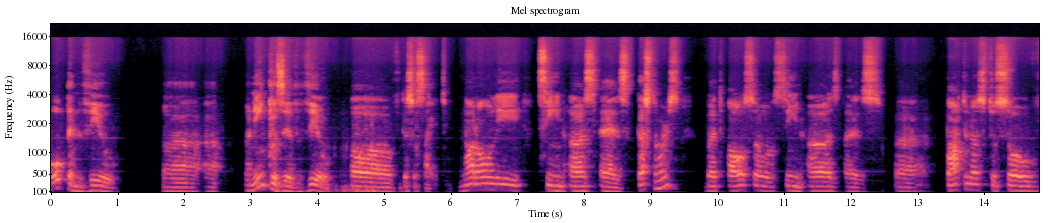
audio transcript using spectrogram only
open view, uh, uh, an inclusive view of the society. Not only seeing us as customers, but also seeing us as uh, partners to solve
